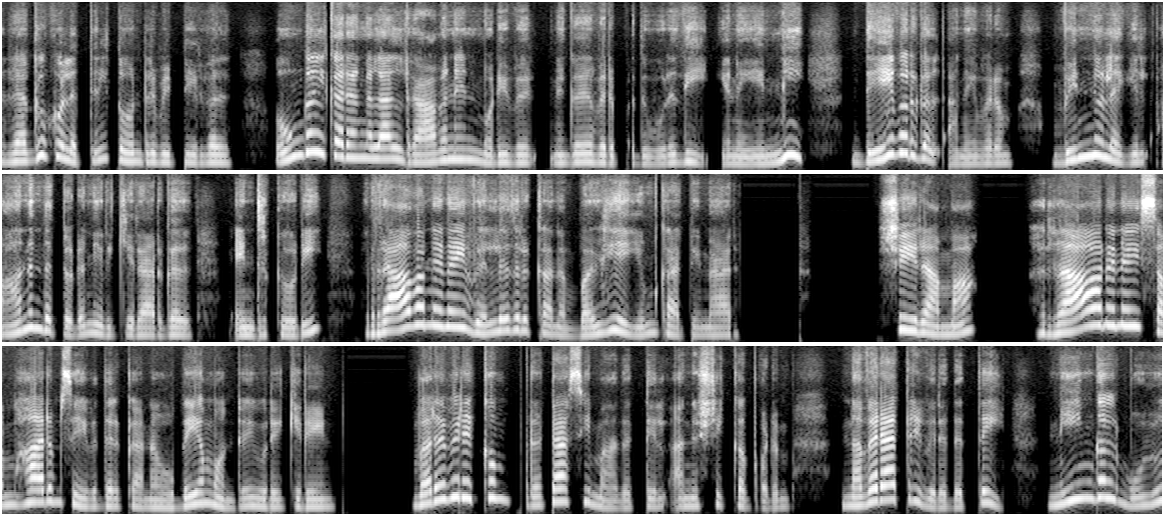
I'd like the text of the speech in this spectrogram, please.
ரகுகுலத்தில் தோன்றிவிட்டீர்கள். உங்கள் கரங்களால் ராவணன் முடிவு நிகழவிருப்பது உறுதி என எண்ணி தேவர்கள் அனைவரும் விண்ணுலகில் ஆனந்தத்துடன் இருக்கிறார்கள் என்று கூறி ராவணனை வெல்லுவதற்கான வழியையும் காட்டினார். ஸ்ரீராமா ராவணனை சம்ஹாரம் செய்வதற்கான உபயம் ஒன்றை உரைக்கிறேன். வரவிருக்கும் புரட்டாசி மாதத்தில் அனுஷ்டிக்கப்படும் நவராத்திரி விரதத்தை நீங்கள் முழு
